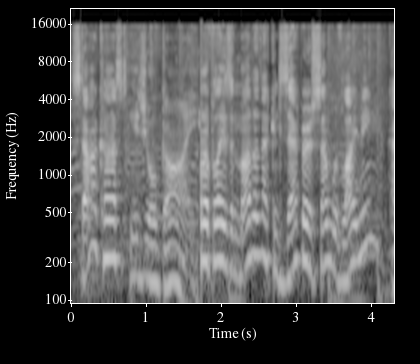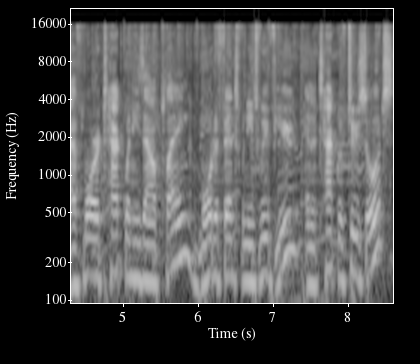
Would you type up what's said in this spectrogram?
Starcast is your guy. Want to play as a mother that can zap her son with lightning? Have more attack when he's out playing, more defense when he's with you, and attack with two swords?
